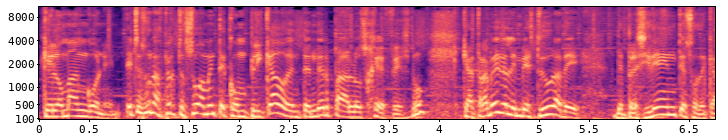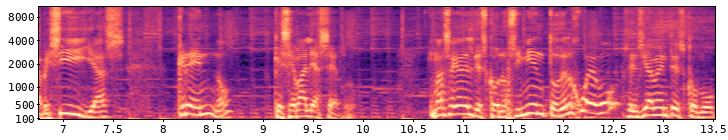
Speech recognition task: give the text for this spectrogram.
que lo mangonen. Esto es un aspecto sumamente complicado de entender para los jefes, ¿no? Que a través de la investidura de, presidentes o de cabecillas creen, ¿no? Que se vale hacerlo. Más allá del desconocimiento del juego, sencillamente es como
